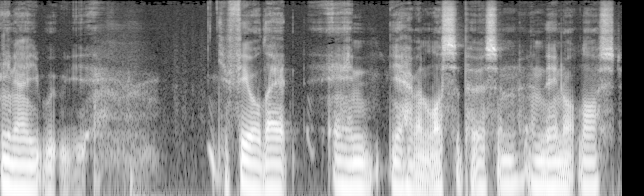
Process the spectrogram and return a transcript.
you know you, you feel that and you haven't lost the person and they're not lost.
